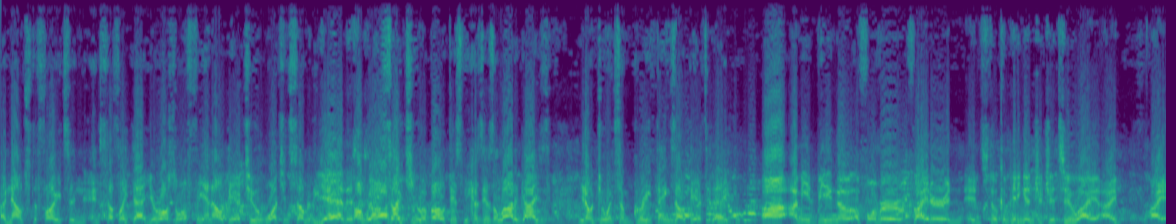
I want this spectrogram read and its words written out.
announce the fights and, and stuff like that. You're also a fan out there too, watching some of these. Yeah, this uh, is What awesome. excites you about this? Because there's a lot of guys, you know, doing some great things out there today. Uh, I mean, being a, a former fighter and, and still competing in jiu-jitsu, I, I I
